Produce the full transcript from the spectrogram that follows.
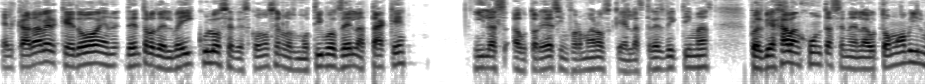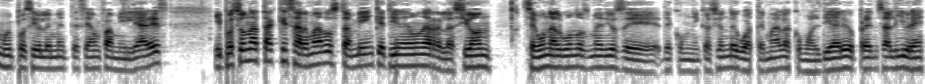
El cadáver quedó en, dentro del vehículo, se desconocen los motivos del ataque y las autoridades informaron que las tres víctimas pues viajaban juntas en el automóvil, muy posiblemente sean familiares y pues son ataques armados también que tienen una relación, según algunos medios de, de, comunicación de Guatemala como el diario Prensa Libre,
